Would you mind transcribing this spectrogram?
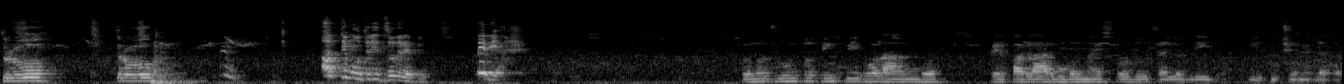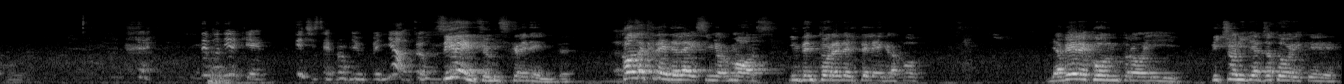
True. True. Ottimo utilizzo delle più. Mi piace. Sono giunto fin qui volando per parlarvi del maestoso uccello grigio, il piccione viaggiatore. Devo dire che ti ci sei proprio impegnato. Silenzio, miscredente! Cosa crede lei, signor Morse, inventore del telegrafo, di avere contro i piccioni viaggiatori che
